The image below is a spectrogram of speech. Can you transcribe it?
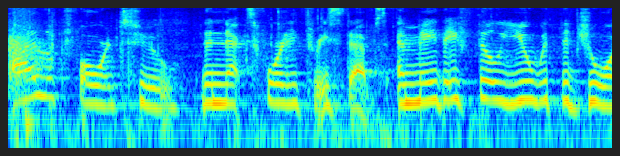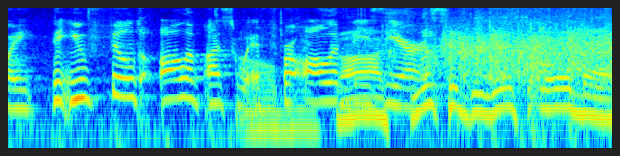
I look forward to the next 43 steps, and may they fill you with the joy that you filled all of us with oh for all of Gosh, these years. Listen to this. Oh my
